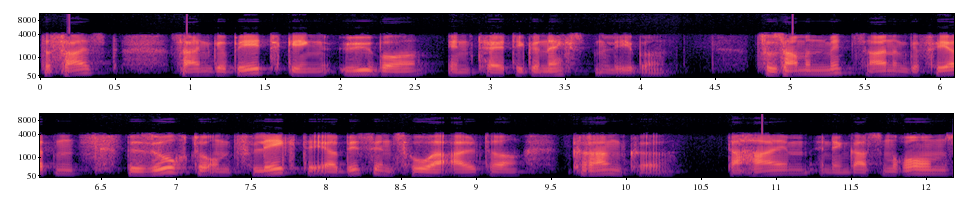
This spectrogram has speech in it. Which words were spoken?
Das heißt, sein Gebet ging über in tätige Nächstenliebe. Zusammen mit seinen Gefährten besuchte und pflegte er bis ins hohe Alter Kranke, daheim, in den Gassen Roms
